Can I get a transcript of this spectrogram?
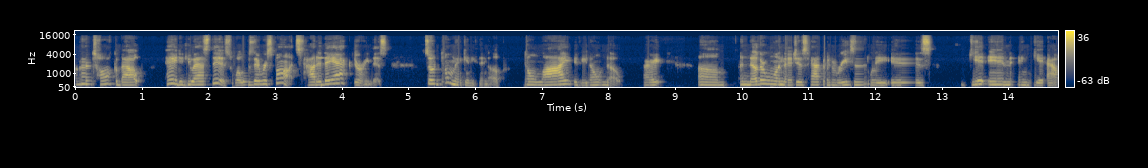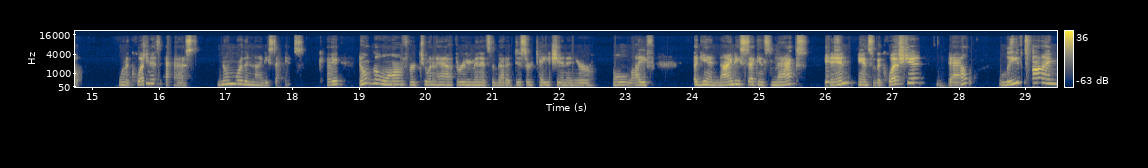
are going to talk about hey, did you ask this? What was their response? How did they act during this? So don't make anything up. Don't lie if you don't know. Right. Um, another one that just happened recently is get in and get out. When a question is asked, no more than 90 seconds. Okay. Don't go on for two and a half, three minutes about a dissertation and your whole life. Again, 90 seconds max. Get in, answer the question, get out, leave time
